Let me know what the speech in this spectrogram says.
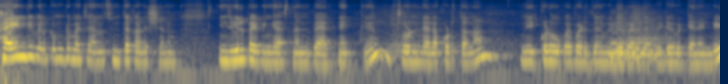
హాయ్ అండి వెల్కమ్ టు మై ఛానల్ సుంత కలెక్షన్ ఇంజువల్ పైపింగ్ వేస్తున్నాను బ్యాక్ నెక్ చూడండి ఎలా కుడతాను? మీకు కూడా ఉపయోగపడుతుంది వీడియో పెడతాను వీడియో పెట్టానండి.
